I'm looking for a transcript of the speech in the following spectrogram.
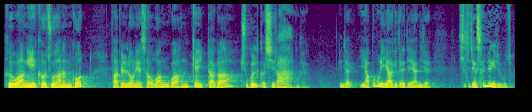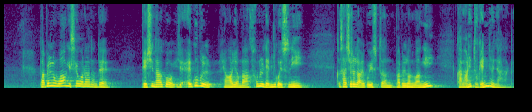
그 왕이 거주하는 곳 바벨론에서 왕과 함께 있다가 죽을 것이라. 이제 이 앞부분의 이야기들에 대한 이제 실질적인 설명이죠, 그죠? 바벨론 왕이 세워놨는데 배신하고 이제 애굽을 향하여 막 손을 내밀고 있으니 그 사실을 알고 있었던 바벨론 왕이 가만히 두겠느냐는 거예요.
